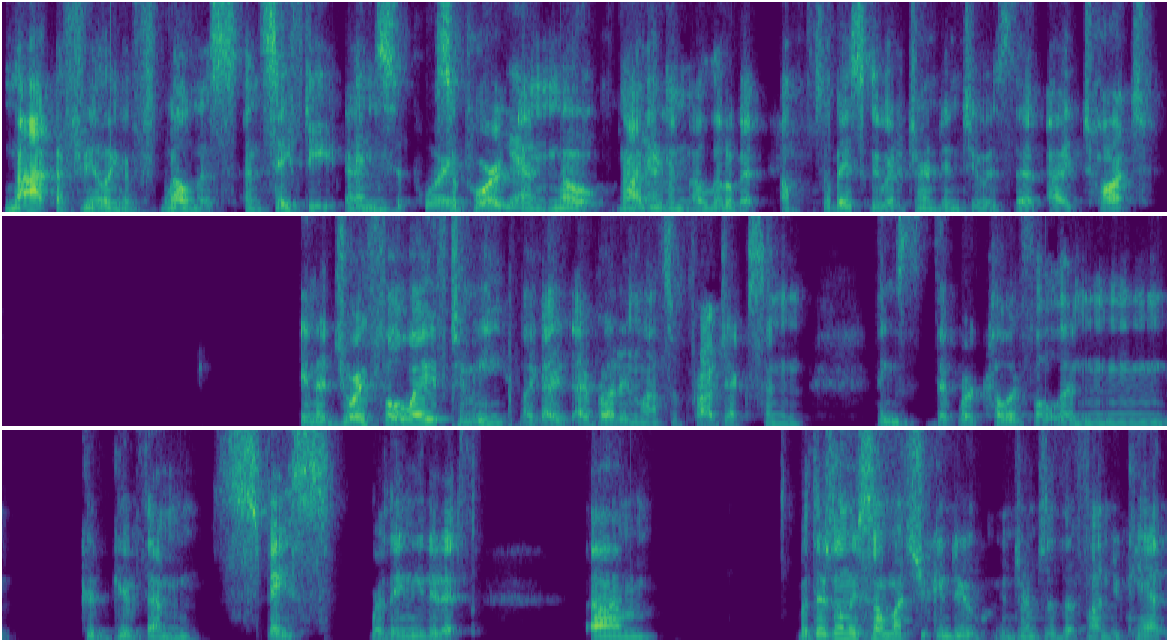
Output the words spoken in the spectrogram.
not a feeling of wellness and safety and, And support, support yeah. and no not Yeah. even a little bit Oh, so basically what it turned into is that i taught in a joyful way to me like I, I brought in lots of projects and things that were colorful and could give them space where they needed it. Um, but there's only so much you can do in terms of the fun. You can't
